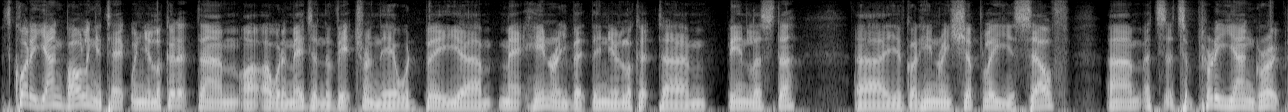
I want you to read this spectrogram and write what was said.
it's quite a young bowling attack when you look at it. Um, I, I, would imagine the veteran there would be um, Matt Henry, but then you look at um, Ben Lister, uh, you've got Henry Shipley, yourself. Um, it's it's a pretty young group.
